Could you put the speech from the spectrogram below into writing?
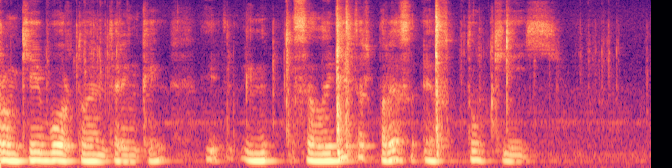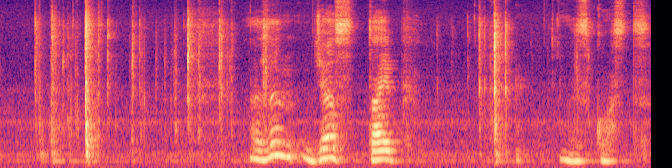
from keyboard to entering in cell editor press F2 key. And then just type this cost.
